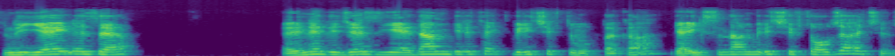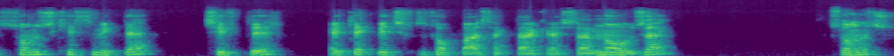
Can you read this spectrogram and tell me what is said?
Şimdi y ile z e, ne diyeceğiz? Y'den biri tek, biri çifti mutlaka. Ya x'inden biri çift olacağı için sonuç kesinlikle çifttir. E, tekle çifti toplarsak da arkadaşlar ne olacak? Sonuç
